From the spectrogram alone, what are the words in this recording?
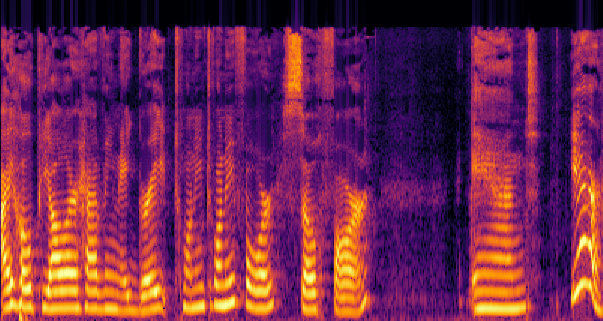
I hope y'all are having a great 2024 so far. And yeah,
